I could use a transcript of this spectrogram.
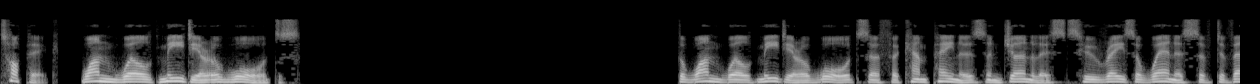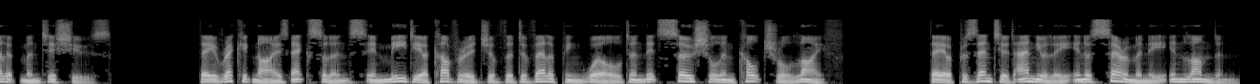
Topic: One World Media Awards. The One World Media Awards are for campaigners and journalists who raise awareness of development issues. They recognize excellence in media coverage of the developing world and its social and cultural life. They are presented annually in a ceremony in London.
